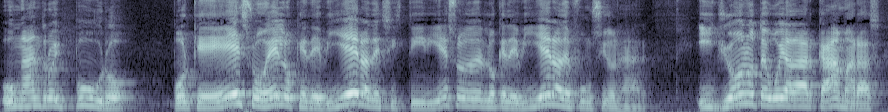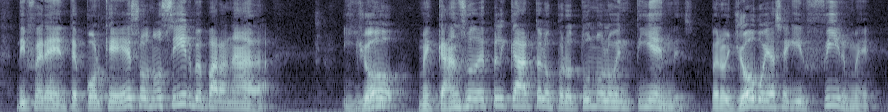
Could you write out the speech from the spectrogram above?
un Android puro porque eso es lo que debiera de existir y eso es lo que debiera de funcionar. Y yo no te voy a dar cámaras diferentes porque eso no sirve para nada. Y yo me canso de explicártelo, pero tú no lo entiendes. Pero yo voy a seguir firme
